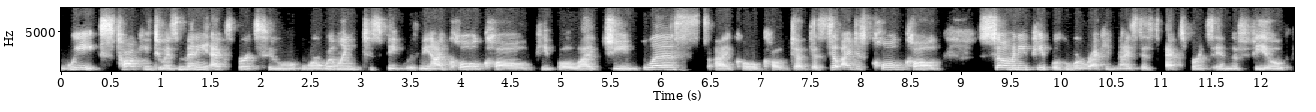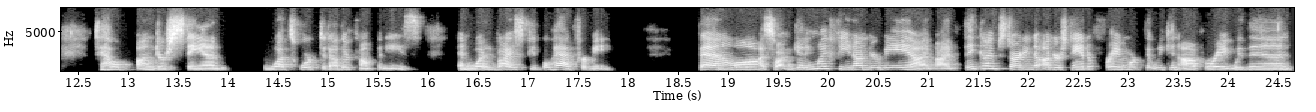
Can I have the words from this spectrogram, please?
weeks talking to as many experts who were willing to speak with me. I cold called people like Jeanne Bliss. I cold called Jeff Distill. I just cold called so many people who were recognized as experts in the field to help understand what's worked at other companies and what advice people had for me. Then along, so I'm getting my feet under me. I'm, I think I'm starting to understand a framework that we can operate within.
